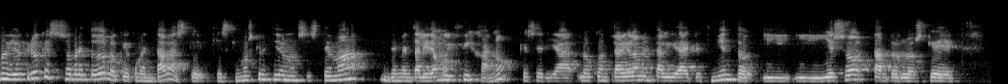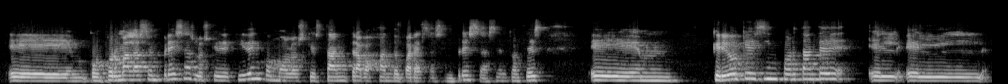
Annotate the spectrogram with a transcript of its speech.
Bueno, yo creo que sobre todo lo que comentabas, que, es que hemos crecido en un sistema de mentalidad muy fija, ¿no? Que sería lo contrario a la mentalidad de crecimiento. Y, eso, tanto los que eh, conforman las empresas, los que deciden, como los que están trabajando para esas empresas. Entonces, eh, creo que es importante el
